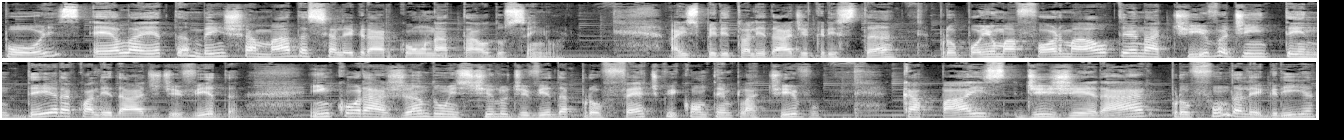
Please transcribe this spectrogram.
pois ela é também chamada a se alegrar com o Natal do Senhor. A espiritualidade cristã propõe uma forma alternativa de entender a qualidade de vida, encorajando um estilo de vida profético e contemplativo capaz de gerar profunda alegria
